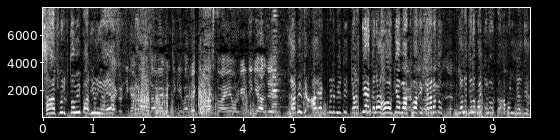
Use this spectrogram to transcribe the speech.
ਅਹ, ਸਾਸਪੁਰ ਤੋਂ ਵੀ ਪਾਰਟੀ ਹੋਣੀ ਆਏ ਆ। ਵਾਹਿਗੁਰੂ ਜੀ ਕਾ ਖਾਲਸਾ ਵਾਹਿਗੁਰੂ ਜੀ ਕੀ ਫਤਿਹ। ਕਲਾਸ ਤੋਂ ਆਏ ਔਰ ਵੀਰ ਜੀ ਕੀ ਹਾਲ ਜੇ? ਲੈ ਵੀ ਆ ਇੱਕ ਮਿੰਟ ਵੀ ਤੇ ਚੜ੍ਹਦੀਆਂ ਕਲਾ ਹੋ ਗਿਆ ਵੱਖ-ਵੱਖ ਸ਼ਹਿਰਾਂ ਤੋਂ। ਚਲੋ ਚਲੋ ਭਾਈ ਚਲੋ ਆਪਾਂ ਨੂੰ ਮਿਲਦੇ ਆ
